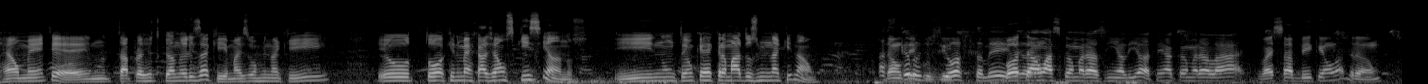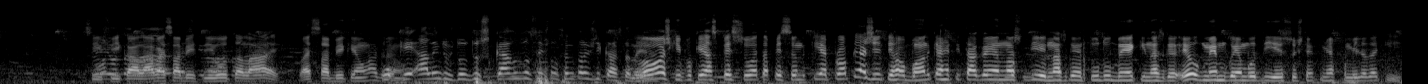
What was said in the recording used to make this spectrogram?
realmente é, tá prejudicando eles aqui, mas os meninos aqui, eu tô aqui no mercado já há uns 15 anos e não tenho o que reclamar dos meninos aqui não. As Dá um câmeras do quiosque também. Botar né? umas câmerazinhas ali, ó. Tem a câmera lá, vai saber quem é um ladrão. Se ficar lá, vai saber que tem outra lá, vai saber quem é um ladrão. Porque além dos donos dos carros, vocês estão sendo prejudicados também. né? Lógico, que porque as pessoas estão pensando que é própria gente roubando, que a gente está ganhando nosso dinheiro. Nós ganhamos tudo bem aqui. Nós ganhamos- eu mesmo ganho meu dinheiro, sustento minha família daqui.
